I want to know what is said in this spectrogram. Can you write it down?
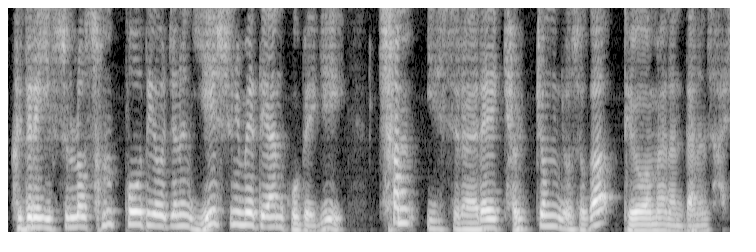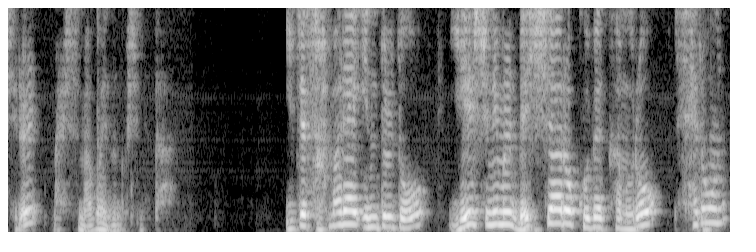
그들의 입술로 선포되어지는 예수님에 대한 고백이 참 이스라엘의 결정 요소가 되어야만 한다는 사실을 말씀하고 있는 것입니다. 이제 사마리아인들도 예수님을 메시아로 고백함으로 새로운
